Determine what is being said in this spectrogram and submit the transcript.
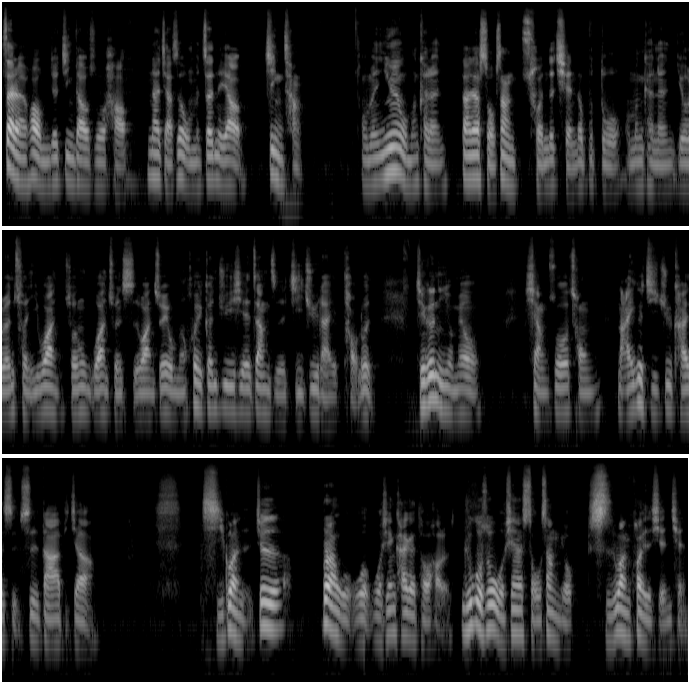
再来的话，我们就进到说，好，那假设我们真的要进场，我们因为我们可能大家手上存的钱都不多，我们可能有人存一万、存五万、存十万，所以我们会根据一些这样子的集聚来讨论。杰哥，你有没有想说，从哪一个集聚开始是大家比较习惯的？就是不然我我我先开个头好了。如果说我现在手上有十万块的闲钱。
